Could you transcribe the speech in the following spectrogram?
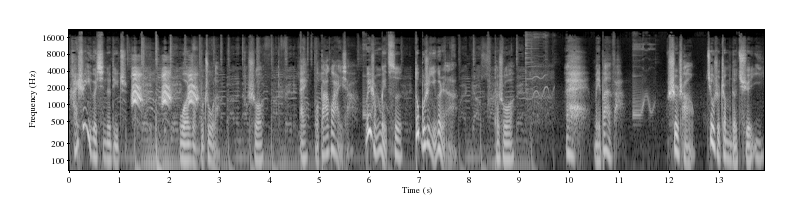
还是一个新的地址，我忍不住了，说：“哎，我八卦一下，为什么每次都不是一个人啊？”他说：“哎，没办法，市场就是这么的缺一。”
